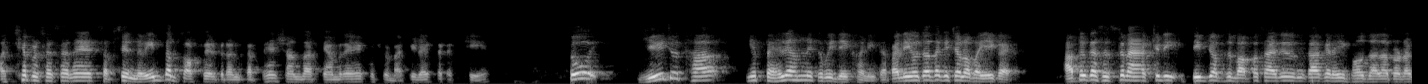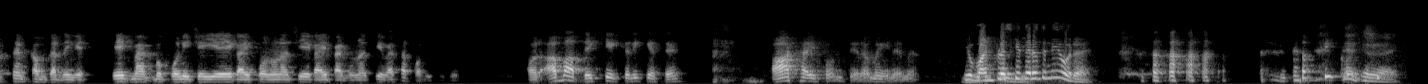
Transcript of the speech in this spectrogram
अच्छे प्रोसेसर हैं सबसे नवीनतम सॉफ्टवेयर पे रन करते हैं शानदार कैमरे हैं कुछ में बैटरी लाइफ तक अच्छी है। तो ये जो था ये पहले हमने कभी देखा नहीं था। पहले ये होता था कि चलो भाई एक है एप्पल का सिस्टम एक्चुअली स्टीव जॉब से वापस आए थे तो उन्होंने कहा कि नहीं बहुत ज़्यादा प्रोडक्ट्स हैं कम कर देंगे। एक मैकबुक होनी चाहिए एक आईफोन होना चाहिए एक आईपैड होना चाहिए वैसा पॉलिसी थी। और अब आप देखिए एक तरीके से आठ आईफोन तेरह महीने में। ये वन प्लस की तरह तो नहीं हो रहा है?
